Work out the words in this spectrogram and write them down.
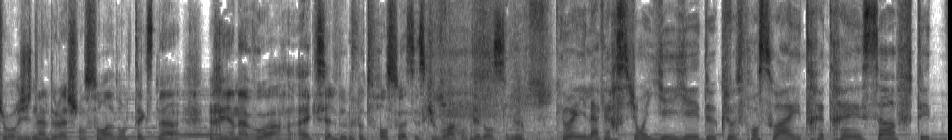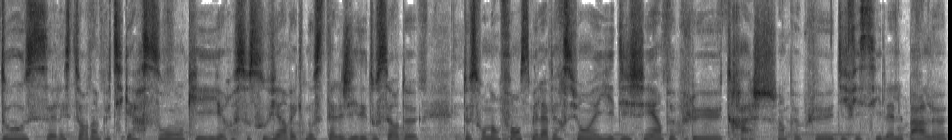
Version originale de la chanson, hein, dont le texte n'a rien à voir avec celle de Claude François. C'est ce que vous racontez dans ce livre. Oui, la version yéyé de Claude François est très très soft et douce. L'histoire d'un petit garçon qui se souvient avec nostalgie des douceurs de, de son enfance. Mais la version yiddish est un peu plus trash, un peu plus difficile. Elle parle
